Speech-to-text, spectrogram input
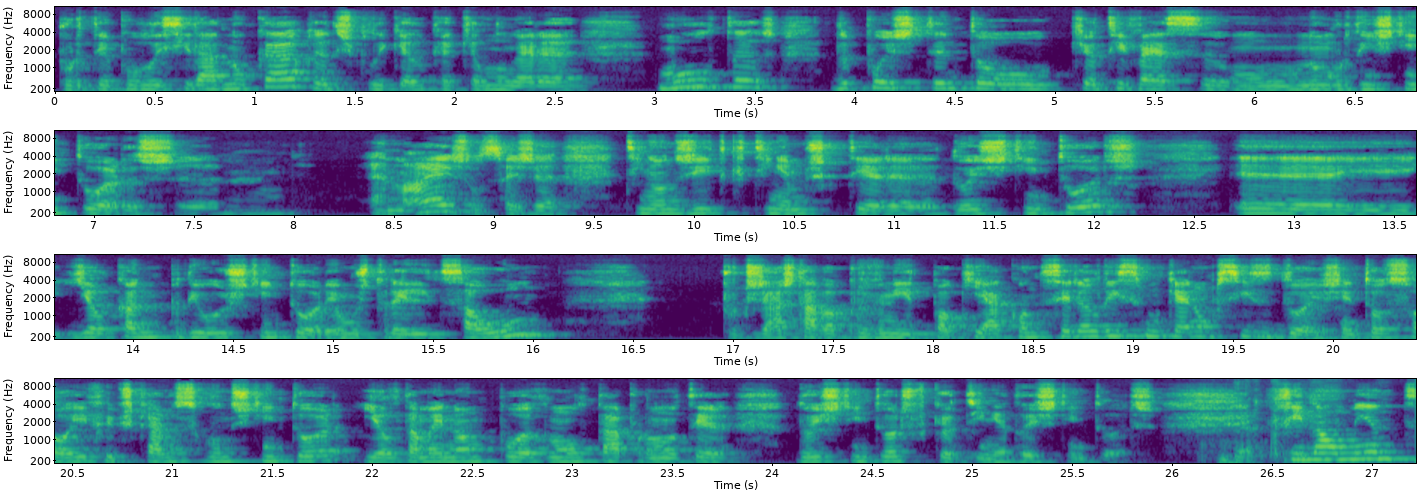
por ter publicidade no carro. Eu expliquei-lhe que aquilo não era multas. Depois tentou que eu tivesse um número de extintores. Eh, a mais, ou seja, tinham-nos dito que tínhamos que ter eh, dois extintores eh, e ele, quando pediu o extintor, eu mostrei-lhe só um, porque já estava prevenido para o que ia acontecer, ele disse-me que eram preciso dois, então só aí fui buscar o segundo extintor e ele também não me pôde multar por não ter dois extintores, porque eu tinha dois extintores. Finalmente,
